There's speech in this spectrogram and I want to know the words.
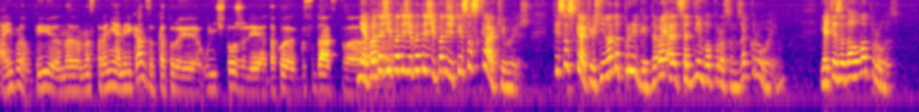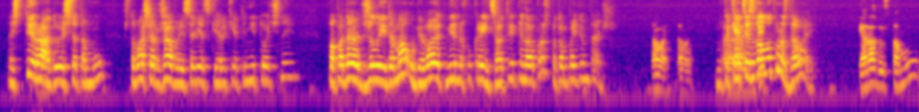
А я не понял, ты на, на стороне американцев, которые уничтожили такое государство... Не, подожди, подожди, подожди, подожди, ты соскакиваешь. Ты соскакиваешь, не надо прыгать. Давай а, с одним вопросом закроем. Я тебе задал вопрос. Значит, ты радуешься тому, что ваши ржавые советские ракеты неточные, попадают в жилые дома, убивают мирных украинцев. Ответь мне на вопрос, потом пойдем дальше. Давай, давай. Ну так я Э, тебе задал вопрос, давай. Я радуюсь тому,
